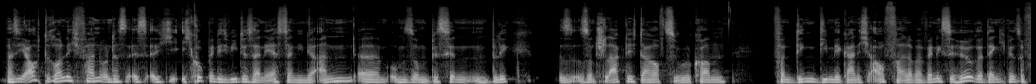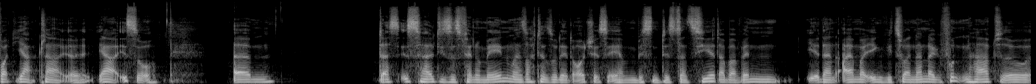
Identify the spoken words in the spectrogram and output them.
Was ich auch drollig fand, und das ist, ich, ich gucke mir die Videos in erster Linie an, äh, um so ein bisschen einen Blick, so, so ein Schlaglicht darauf zu bekommen, von Dingen, die mir gar nicht auffallen. Aber wenn ich sie höre, denke ich mir sofort, ja, klar, äh, ja, ist so. Ähm, das ist halt dieses Phänomen, man sagt ja so, der Deutsche ist eher ein bisschen distanziert, aber wenn ihr dann einmal irgendwie zueinander gefunden habt, so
